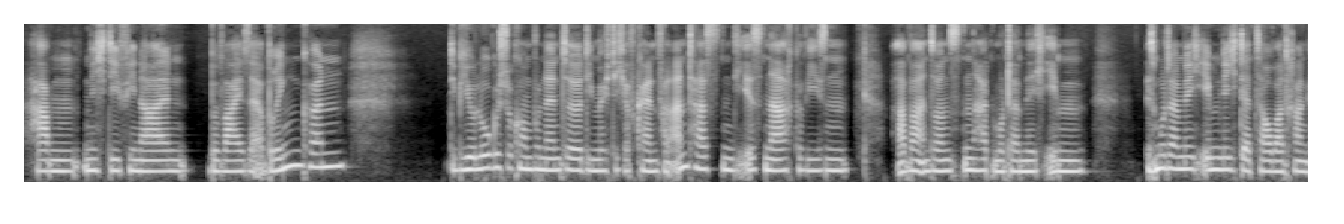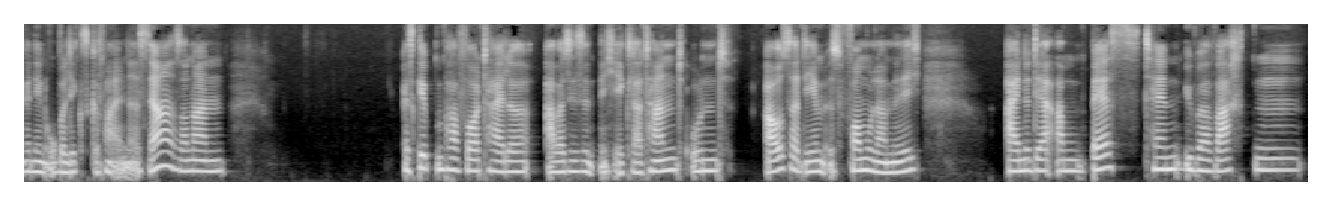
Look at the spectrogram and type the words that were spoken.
haben nicht die finalen Beweise erbringen können. Die biologische Komponente, die möchte ich auf keinen Fall antasten, die ist nachgewiesen. Aber ansonsten hat Muttermilch eben, ist Muttermilch eben nicht der Zaubertrank, in den Obelix gefallen ist, ja, sondern es gibt ein paar Vorteile, aber sie sind nicht eklatant und außerdem ist Formulamilch eine der am besten überwachten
